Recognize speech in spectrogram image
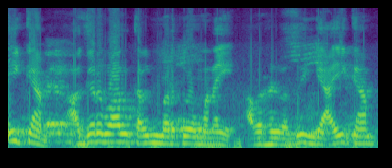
ஐ கேம்ப் அகர்வால் கல் மருத்துவமனை அவர்கள் வந்து இங்கே ஐ கேம்ப்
